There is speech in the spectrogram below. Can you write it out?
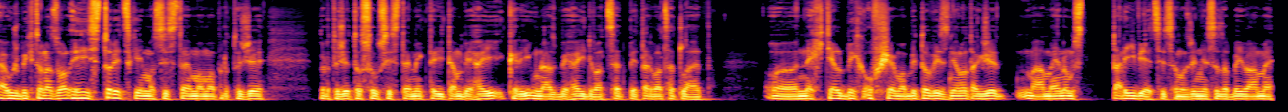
já už bych to nazval i historickýma systémama, protože, protože to jsou systémy, které tam běhají, které u nás běhají 20, 25 let. Nechtěl bych ovšem, aby to vyznělo, takže máme jenom staré věci. Samozřejmě se zabýváme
